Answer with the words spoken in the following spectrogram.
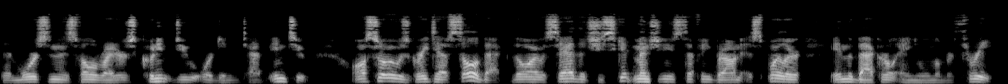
that Morrison and his fellow writers couldn't do or didn't tap into. Also, it was great to have Stella back, though I was sad that she skipped mentioning Stephanie Brown as spoiler in the Batgirl annual number three.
